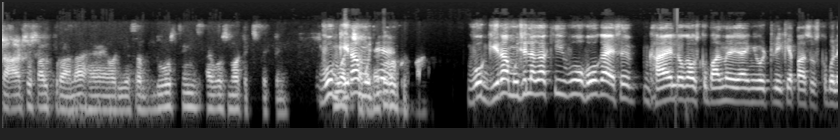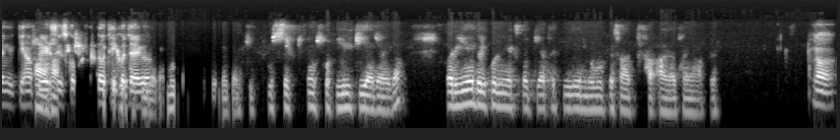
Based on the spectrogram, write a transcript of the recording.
चार सौ साल पुराना है और ये सब दो things I was not expecting वो वो गिरा अच्छा मुझे वो गिरा मुझे लगा कि वो होगा ऐसे घायल होगा उसको बाद में ले जाएँगे वो ट्री के पास उसको बोलेंगे कि हाँ हाँ पेड़ हाँ। से इसको दो ठीक हो जाएगा। उससे उसको हील किया जाएगा। पर ये बिल्कुल नहीं एक्सपेक्ट किया था कि ये इन लोगों के साथ था, आया था यहाँ पे। हाँ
